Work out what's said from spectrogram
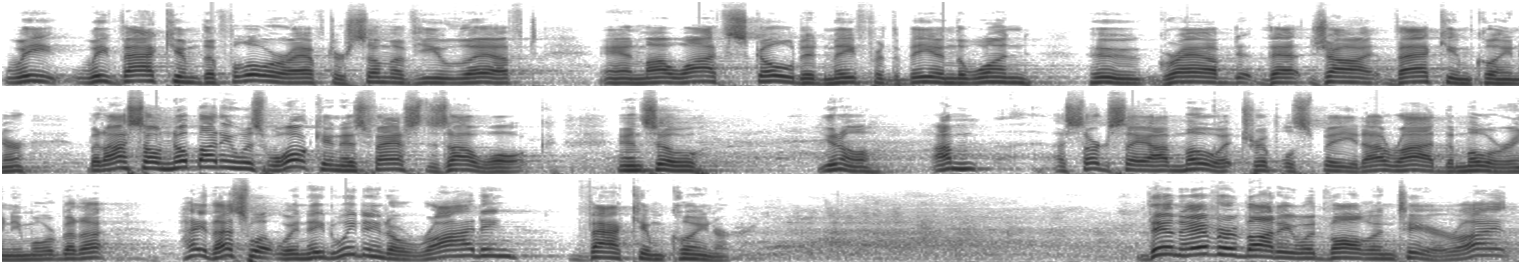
we, we vacuumed the floor after some of you left, and my wife scolded me for the, being the one who grabbed that giant vacuum cleaner. But I saw nobody was walking as fast as I walk. And so, you know, I'm, I started to say I mow at triple speed. I ride the mower anymore, but I, hey, that's what we need. We need a riding vacuum cleaner. then everybody would volunteer, right?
